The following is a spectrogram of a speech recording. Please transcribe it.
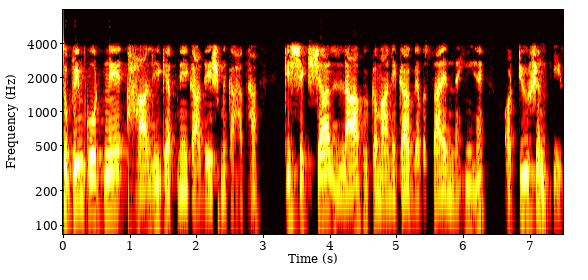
सुप्रीम कोर्ट ने हाल ही के अपने एक आदेश में कहा था कि शिक्षा लाभ कमाने का व्यवसाय नहीं है और ट्यूशन हम्म। फ़ीस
